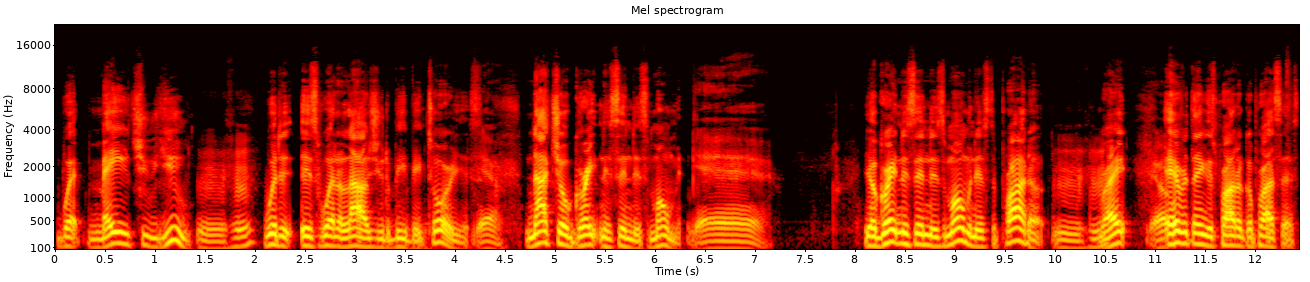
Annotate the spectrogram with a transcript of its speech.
what made you you. Mm-hmm. What is what allows you to be victorious. Yeah. Not your greatness in this moment. Yeah. Your greatness in this moment is the product, Mm-hmm. right? Yep. Everything is product of process.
